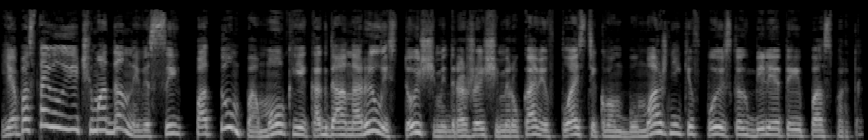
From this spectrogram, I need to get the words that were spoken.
Я поставил ее чемодан на весы, потом помог ей, когда она рылась тощими дрожащими руками в пластиковом бумажнике в поисках билета и паспорта.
